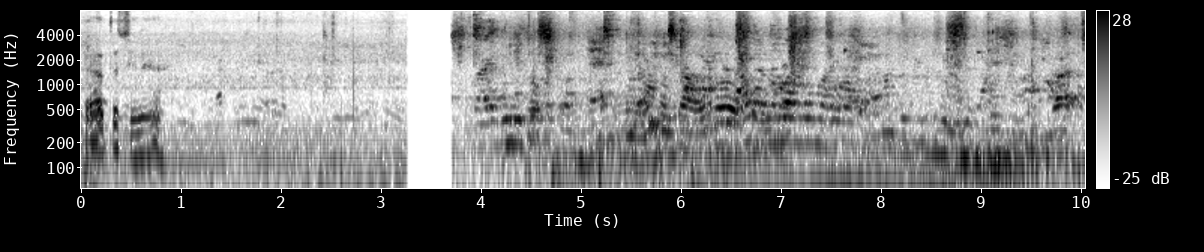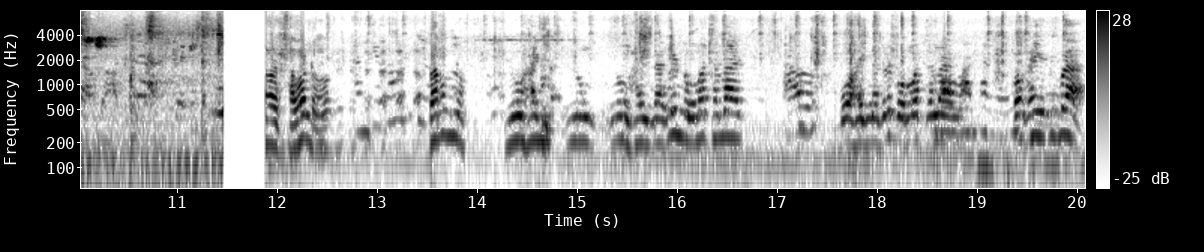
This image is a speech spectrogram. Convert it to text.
Ya to sini. Sawan no. Tarung no. Nung hai nung nung hai nagin nung matalai. Bo hai nagin bo matalai. Kok hai tiba?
